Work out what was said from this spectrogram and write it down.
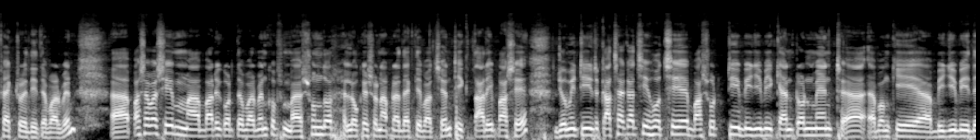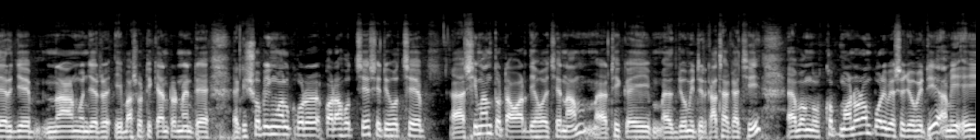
ফ্যাক্টরি দিতে পারবেন। পাশাপাশি বাড়ি করতে পারবেন। খুব সুন্দর লোকেশন আপনারা দেখতে পাচ্ছেন। ঠিক তারই পাশে জমিটির কাছাকাছি হচ্ছে বাষট্টি বিজিবি ক্যান্টনমেন্ট এবং কি বিজিবিদের যে নারায়ণগঞ্জের এই বাষট্টি ক্যান্টনমেন্টে একটি শপিং মল করা হচ্ছে। সেটি হচ্ছে সীমান্ত টাওয়ার দেওয়া হয়েছে নাম ঠিক এই জমিটির কাছাকাছি। এবং খুব মনোরম পরিবেশে জমিটি। আমি এই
